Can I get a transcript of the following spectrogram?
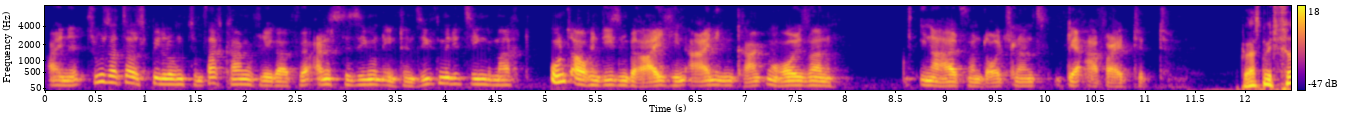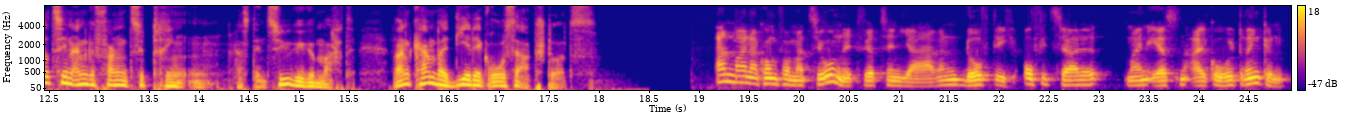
eine Zusatzausbildung zum Fachkrankenpfleger für Anästhesie und Intensivmedizin gemacht und auch in diesem Bereich in einigen Krankenhäusern innerhalb von Deutschlands gearbeitet. Du hast mit 14 angefangen zu trinken, hast Entzüge gemacht. Wann kam bei dir der große Absturz? An meiner Konfirmation mit 14 Jahren durfte ich offiziell meinen ersten Alkohol trinken,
